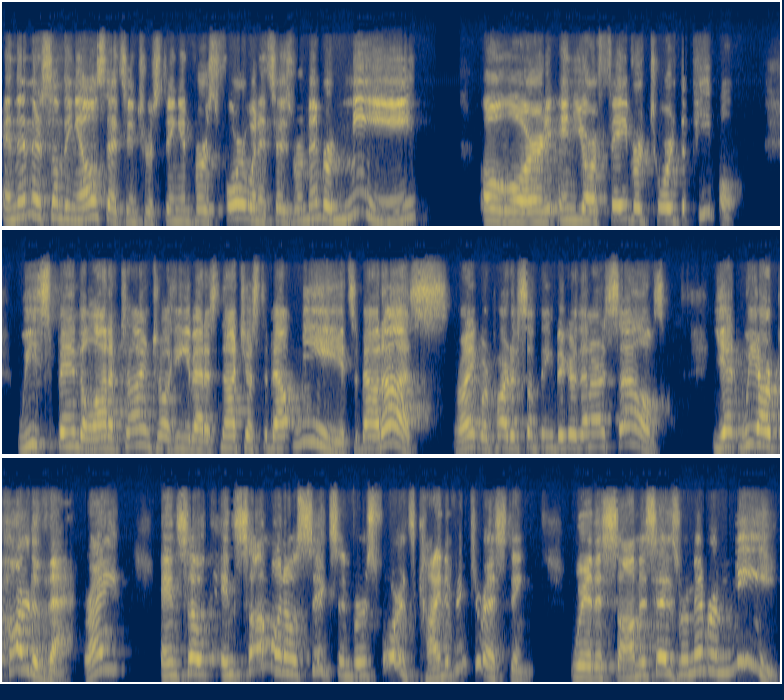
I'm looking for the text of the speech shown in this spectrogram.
And then there's something else that's interesting in verse 4 when it says, Remember me, O Lord, in your favor toward the people. we spend a lot of time talking about it's not just about me, it's about us, right? We're part of something bigger than ourselves. Yet we are part of that, right? And so in Psalm 106 in verse 4, it's kind of interesting where the psalmist says, Remember me.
